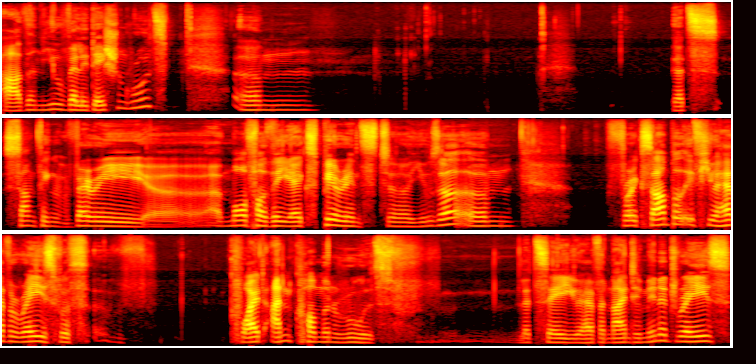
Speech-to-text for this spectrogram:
are the new validation rules. Um, that's something very uh, more for the experienced uh, user. Um, for example, if you have a race with quite uncommon rules, let's say you have a 90 minute race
